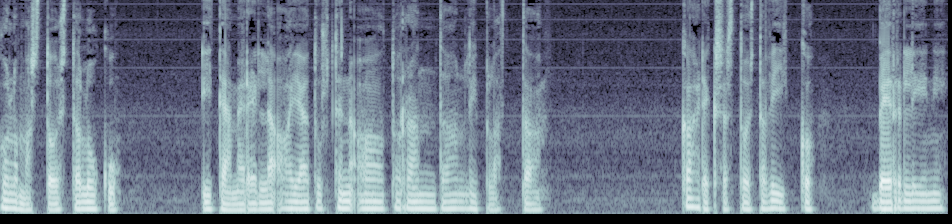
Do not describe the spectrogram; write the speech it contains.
13. luku. Itämerellä ajatusten aaltorantaan liplattaa. 18. viikko. Berliini,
